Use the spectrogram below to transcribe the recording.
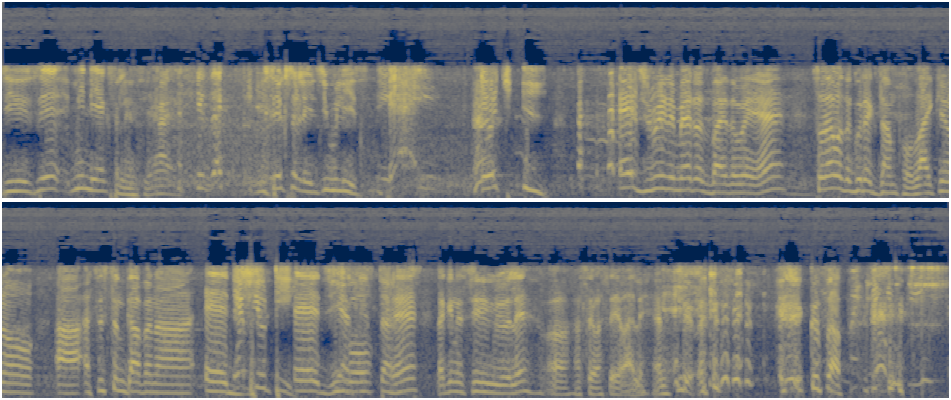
si si- mi ni excellency. Haya. He's like, His excellency Willis. H E. Age really matters, by the way, eh? So that was a good example. Like, you know, uh, assistant governor, age. Deputy. Igbo, assistant. eh? Lakini si yule, uh, wale. And Good stuff.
